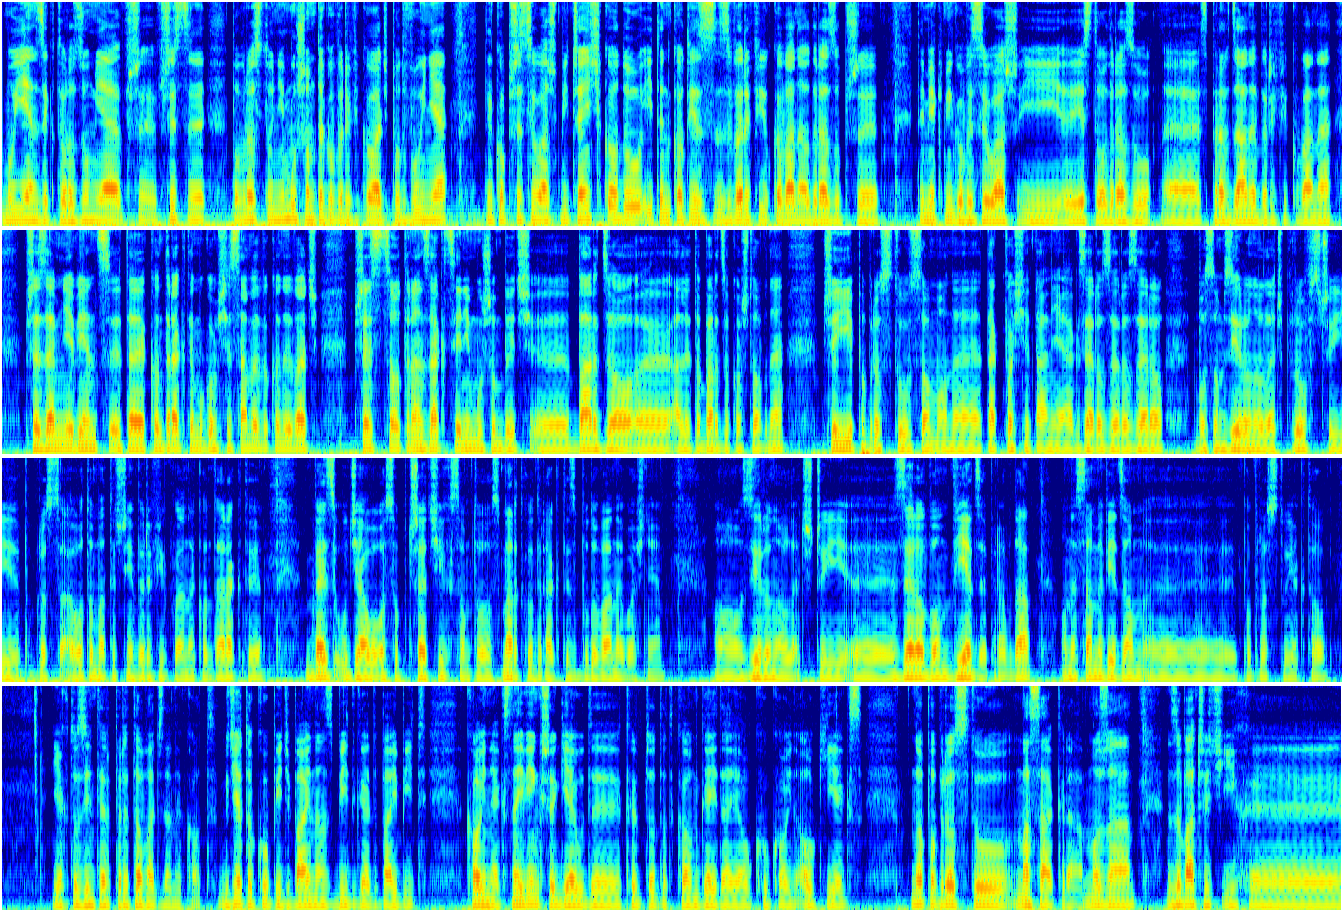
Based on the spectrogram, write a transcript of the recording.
mój język to rozumie. Wszy, wszyscy po prostu nie muszą tego weryfikować podwójnie, tylko przesyłasz mi część kodu i ten kod jest zweryfikowany od razu przy tym, jak mi go wysyłasz i jest to od razu e, sprawdzane, weryfikowane przeze mnie, więc te kontrakty mogą się same wykonywać, przez co transakcje nie muszą być e, bardzo, e, ale to bardzo kosztowne, czyli po prostu są one tak właśnie tanie jak 000, bo są Zero Knowledge Proofs, czyli po prostu automatycznie weryfikowane kontrakty bez udziału osób trzecich. Są to smart kontrakty zbudowane właśnie o Zero Knowledge, czyli zerową wiedzę, prawda? One same wiedzą po prostu jak to jak to zinterpretować dany kod. Gdzie to kupić? Binance, BitGet, Bybit, Coinex, największe giełdy, Crypto.com, Gate.io, KuCoin, OKX. No po prostu masakra. Można zobaczyć ich e,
